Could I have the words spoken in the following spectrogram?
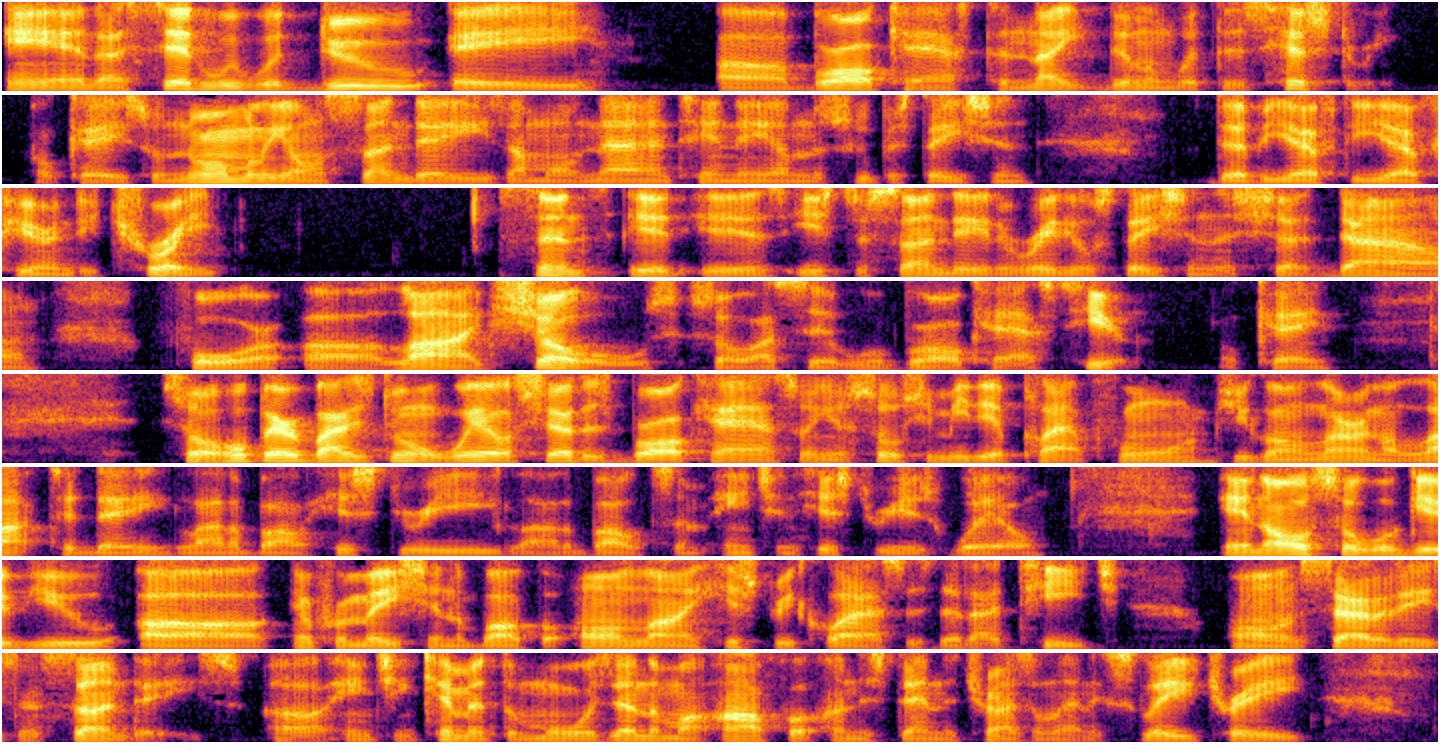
And I said we would do a uh, broadcast tonight dealing with this history. Okay. So normally on Sundays, I'm on 9, 10 a.m. the Superstation WFDF here in Detroit since it is Easter Sunday, the radio station is shut down for uh, live shows. So I said we'll broadcast here. Okay. So I hope everybody's doing well. Share this broadcast on your social media platforms. You're going to learn a lot today, a lot about history, a lot about some ancient history as well. And also, we'll give you uh, information about the online history classes that I teach on Saturdays and Sundays. Uh, ancient Kemet, the Moors, and the Ma'afa, understand the transatlantic slave trade,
